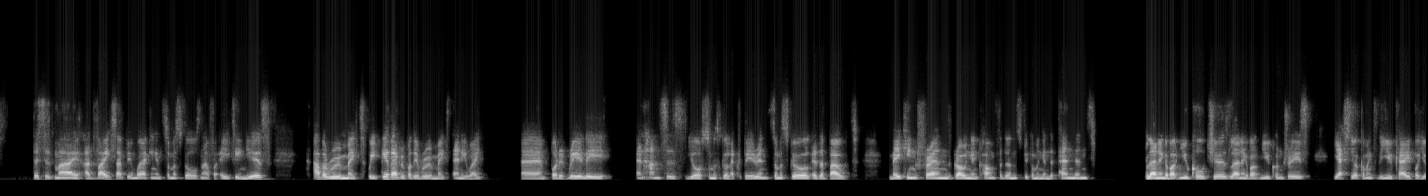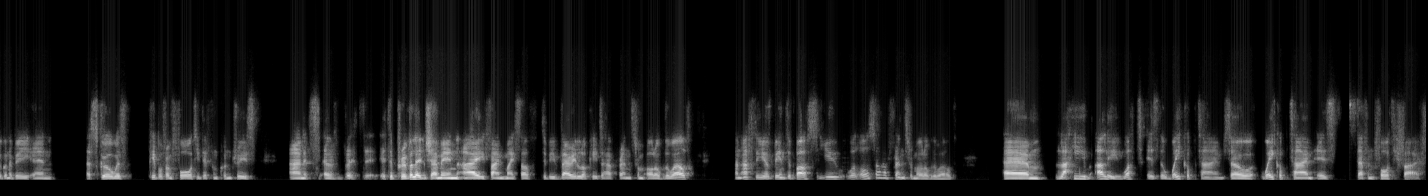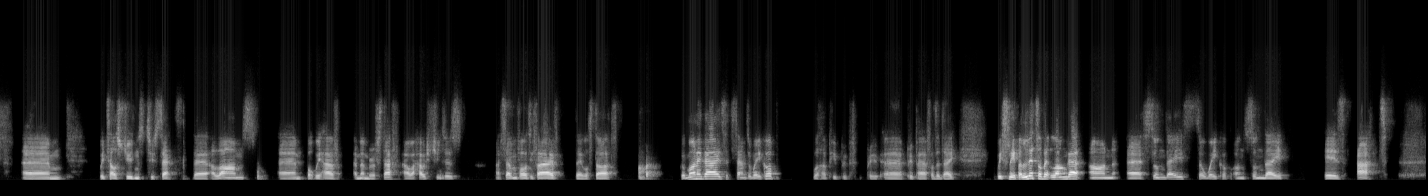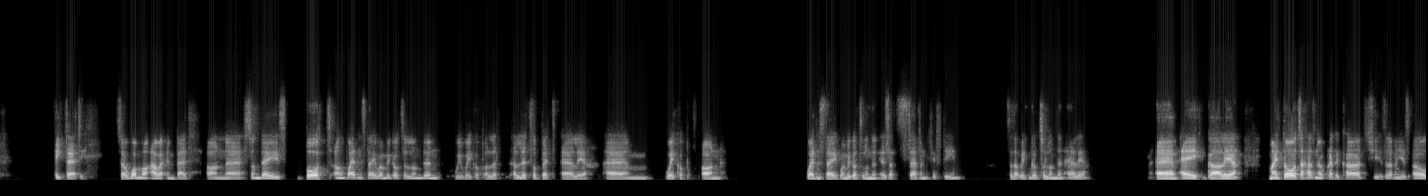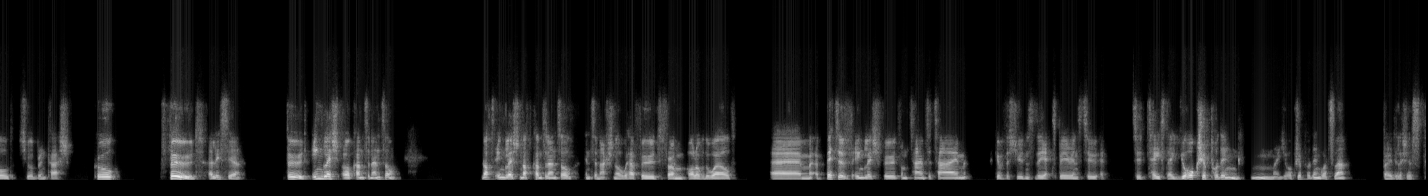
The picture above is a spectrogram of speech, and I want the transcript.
this is my advice. I've been working in summer schools now for 18 years. Have a roommate. We give everybody a roommate anyway, um, but it really enhances your summer school experience. Summer school is about making friends, growing in confidence, becoming independent, learning about new cultures, learning about new countries. Yes, you're coming to the UK, but you're going to be in a school with people from 40 different countries. And it's a, it's a privilege. I mean, I find myself to be very lucky to have friends from all over the world. And after you have been to BOSS, you will also have friends from all over the world. Um, Lahib Ali, what is the wake up time? So wake up time is 7.45. Um, we tell students to set their alarms, um, but we have a member of staff, our house tutors, at 7.45, they will start. Good morning, guys. It's time to wake up. We'll help you pre pre uh, prepare for the day. We sleep a little bit longer on uh, Sundays. So wake up on Sunday is at 8.30. So one more hour in bed on uh, Sundays. But on Wednesday, when we go to London, we wake up a, li a little bit earlier. Um, wake up on Wednesday when we go to London is at 7.15 so that we can go to London earlier. Um, a, Galia, my daughter has no credit card. She is 11 years old. She will bring cash. Cool. Food, Alicia. Food, English or continental? Not English, not continental, international. We have food from all over the world. Um, a bit of English food from time to time, give the students the experience to to taste a Yorkshire pudding. Mm, a Yorkshire pudding, what's that? Very delicious.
